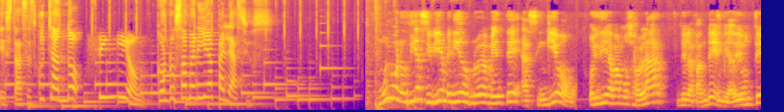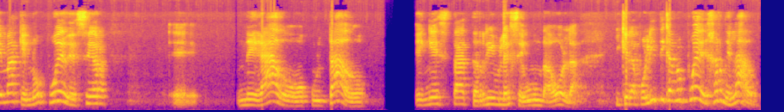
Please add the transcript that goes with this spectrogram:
Estás escuchando Sin Guión con Rosa María Palacios. Muy buenos días y bienvenidos nuevamente a Sin Guión. Hoy día vamos a hablar de la pandemia, de un tema que no puede ser eh, negado ocultado en esta terrible segunda ola y que la política no puede dejar de lado.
